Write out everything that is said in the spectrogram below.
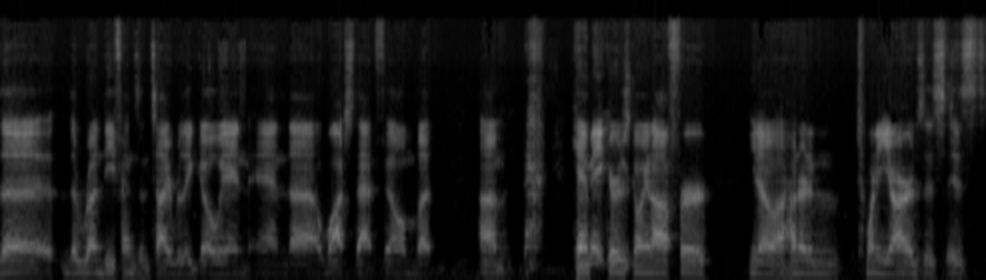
the the run defense until I really go in and uh, watch that film. But um, Cam Akers going off for you know 120 yards is is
